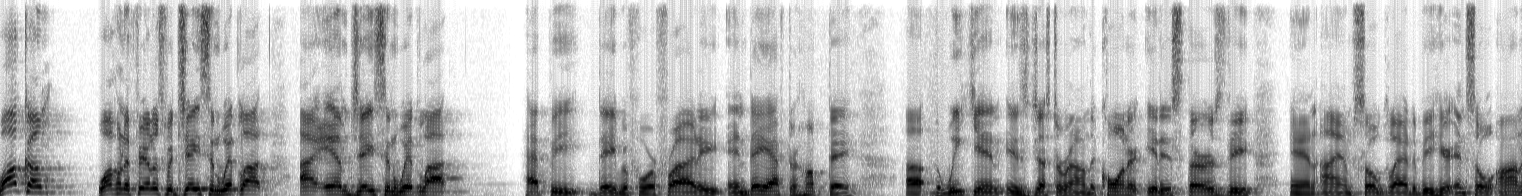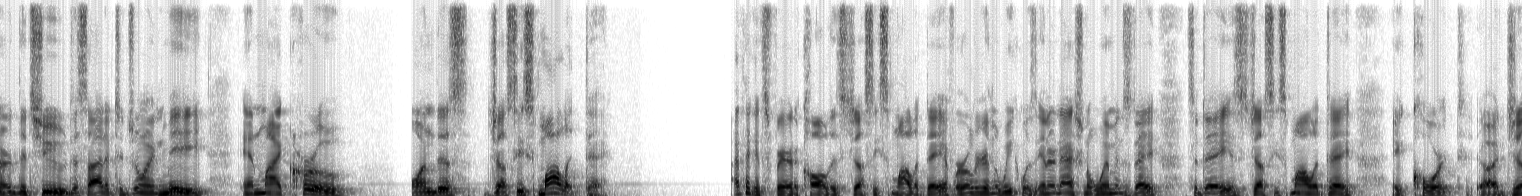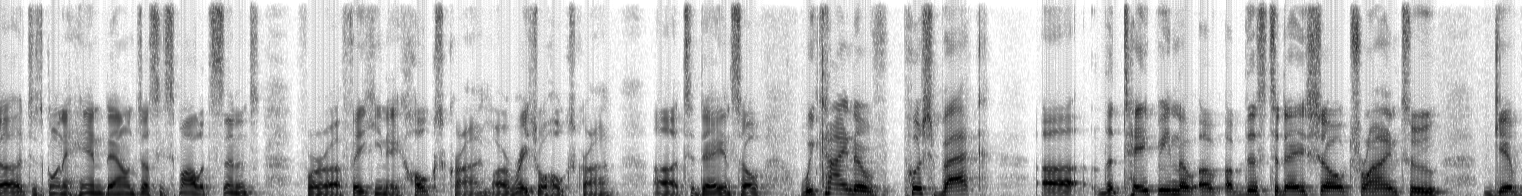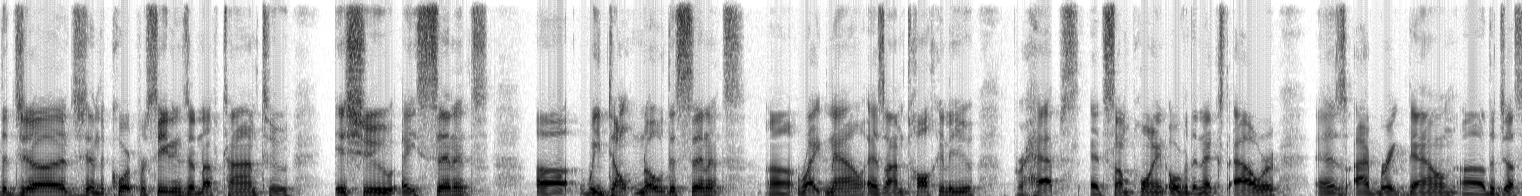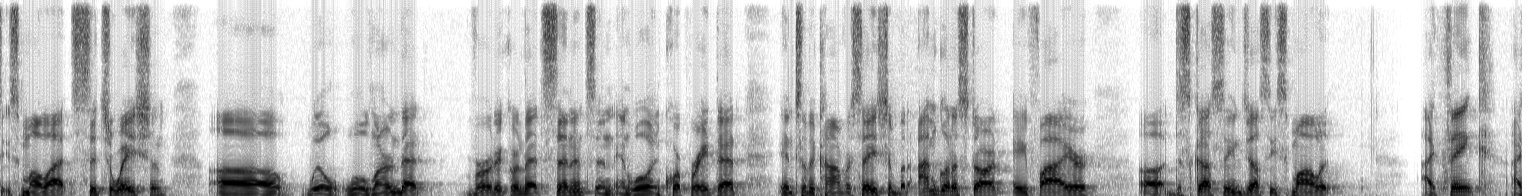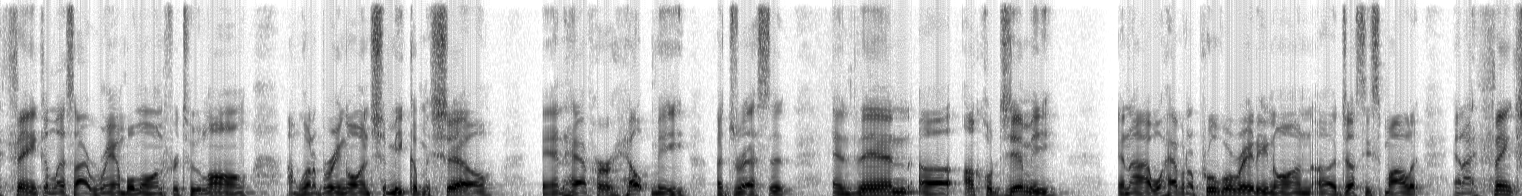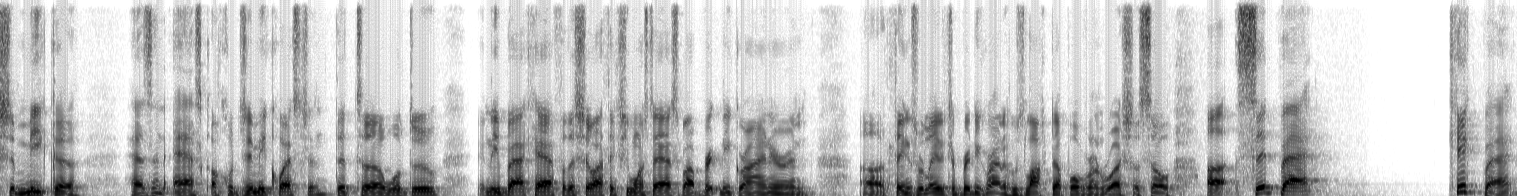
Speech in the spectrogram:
Welcome. Welcome to Fearless with Jason Whitlock. I am Jason Whitlock. Happy day before Friday and day after hump day. Uh, the weekend is just around the corner. It is Thursday, and I am so glad to be here and so honored that you decided to join me and my crew on this Jussie Smollett Day. I think it's fair to call this Jussie Smollett Day. If earlier in the week was International Women's Day, today is Jussie Smollett Day. A court a judge is going to hand down Jussie Smollett's sentence for uh, faking a hoax crime or a racial hoax crime uh, today. And so we kind of push back uh, the taping of, of, of this today's show, trying to give the judge and the court proceedings enough time to issue a sentence. Uh, we don't know the sentence uh, right now as I'm talking to you. Perhaps at some point over the next hour, as I break down uh, the Jussie Smollett situation, uh, we'll we'll learn that verdict or that sentence, and, and we'll incorporate that into the conversation. But I'm going to start a fire uh, discussing Jussie Smollett. I think, I think, unless I ramble on for too long, I'm going to bring on Shamika Michelle and have her help me address it. And then uh, Uncle Jimmy and I will have an approval rating on uh, Jussie Smollett. And I think Shamika has an Ask Uncle Jimmy question that uh, we'll do in the back half of the show. I think she wants to ask about Brittney Griner and uh, things related to Brittney Griner, who's locked up over in Russia. So uh, sit back, kick back,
